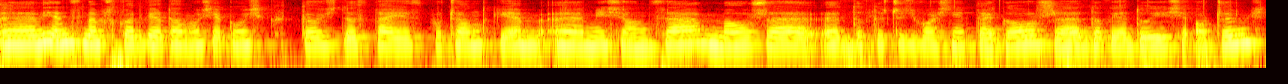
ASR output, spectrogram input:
E, Więc na przykład wiadomość jakąś ktoś dostaje z początkiem e, miesiąca może e, dotyczyć właśnie tego, że dowiaduje się o czymś,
